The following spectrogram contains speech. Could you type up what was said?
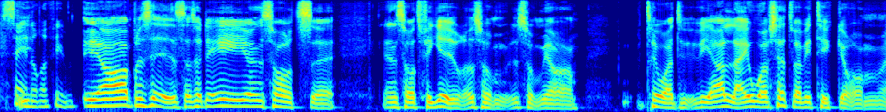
Scen ur en film. Ja, precis. Alltså, det är ju en sorts, eh, en sorts figurer som, som jag tror att vi alla, oavsett vad vi tycker om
